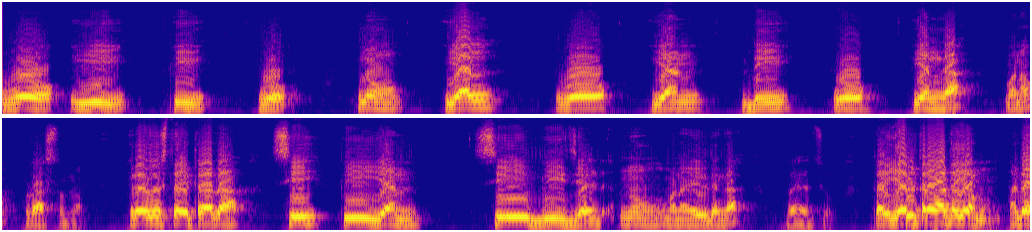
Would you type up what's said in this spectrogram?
ఓ పి ఓ ను ఎల్ ఓ ఎన్ డి ఓ ఎన్గా మనం రాస్తున్నాం. ఇక్కడ చూస్తే తర్వాత సిపిఎన్ సిబిజెడ్ను మనం ఏ విధంగా రాయొచ్చు. ఎల్ తర్వాత ఎం అంటే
